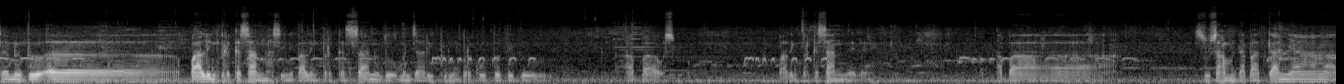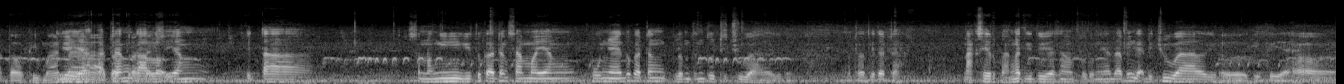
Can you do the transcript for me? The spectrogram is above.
Dan untuk eh, paling berkesan Mas ini paling berkesan untuk mencari burung perkutut itu apa paling berkesan gitu. Apa susah mendapatkannya atau gimana Iya ya, atau kadang kalau yang kita senengi gitu kadang sama yang punya itu kadang belum tentu dijual gitu. Padahal kita udah naksir banget gitu ya sama burungnya tapi nggak dijual gitu. Oh gitu ya. Oh.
